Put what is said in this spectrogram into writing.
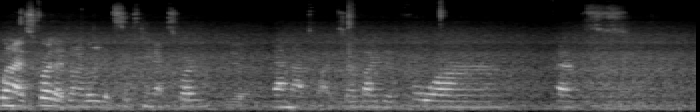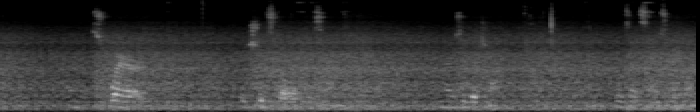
when I square that, don't I really get 16x squared? Yeah. And that's why. So if I did 4x squared, it should still look the same. And there's the original. It's that same statement.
